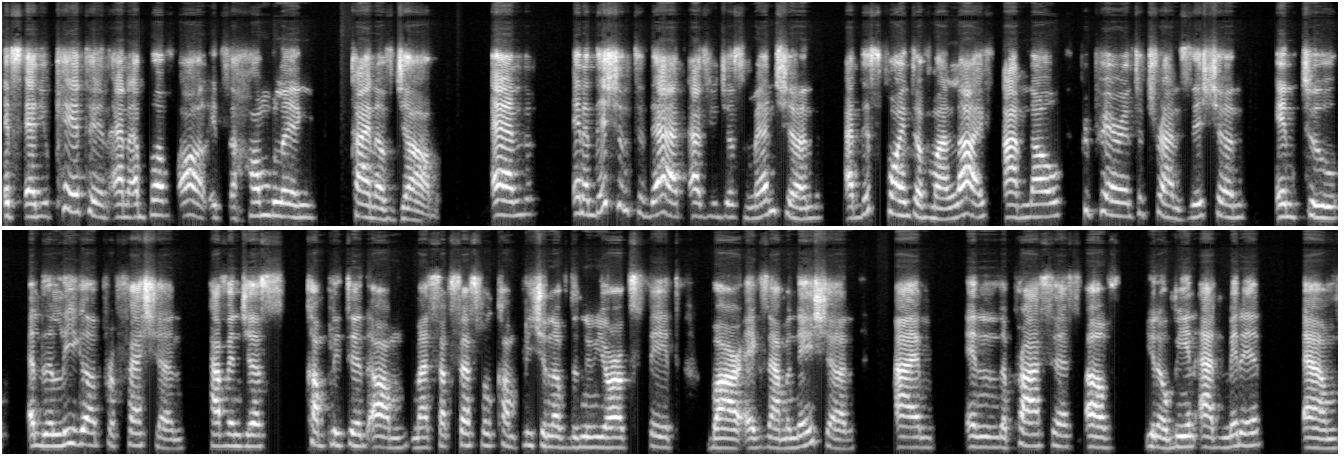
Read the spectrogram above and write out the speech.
it's educating, and above all, it's a humbling kind of job. And in addition to that, as you just mentioned, at this point of my life, I'm now preparing to transition into the legal profession, having just completed um, my successful completion of the New York State Bar examination. I'm in the process of, you know, being admitted um,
